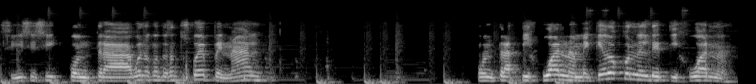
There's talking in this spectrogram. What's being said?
Sí, sí, sí. Contra. Bueno, contra Santos fue de penal contra Tijuana. Me quedo con el de Tijuana.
